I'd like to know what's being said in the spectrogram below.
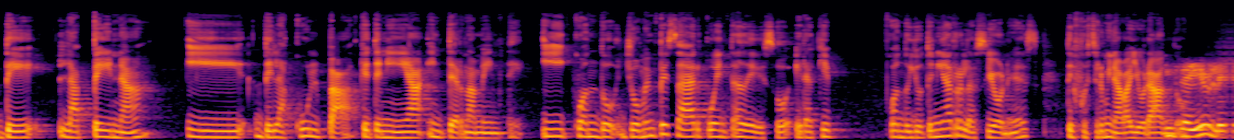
de la pena y de la culpa que tenía internamente. Y cuando yo me empecé a dar cuenta de eso, era que cuando yo tenía relaciones, después terminaba llorando. Increíble.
